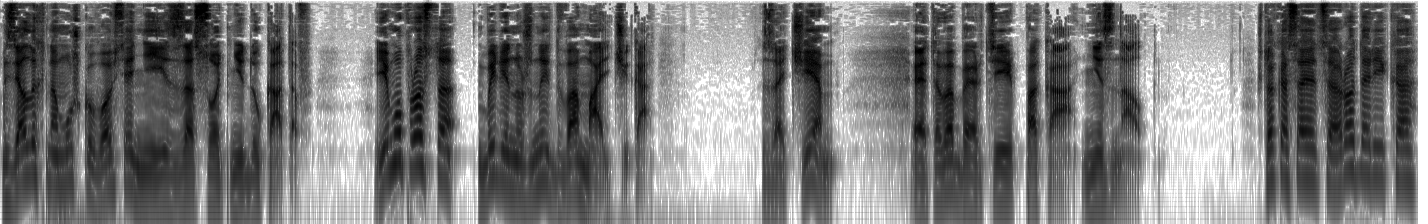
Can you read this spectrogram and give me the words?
взял их на мушку вовсе не из-за сотни дукатов. Ему просто были нужны два мальчика. Зачем? Этого Берти пока не знал. Что касается Родерика,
